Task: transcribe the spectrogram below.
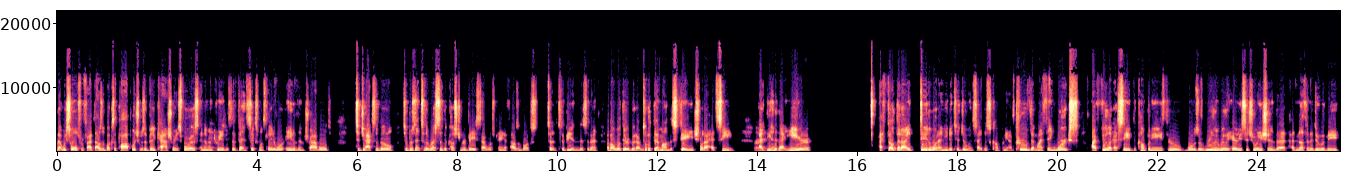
that we sold for 5000 bucks a pop, which was a big cash raise for us. And then we created this event six months later where eight of them traveled to Jacksonville to present to the rest of the customer base that was paying a thousand bucks to, to be in this event about what they're good at, to put them on the stage, what I had seen. Right. At the end of that year, I felt that I did what I needed to do inside this company. I proved that my thing works. I feel like I saved the company through what was a really, really hairy situation that had nothing to do with me.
